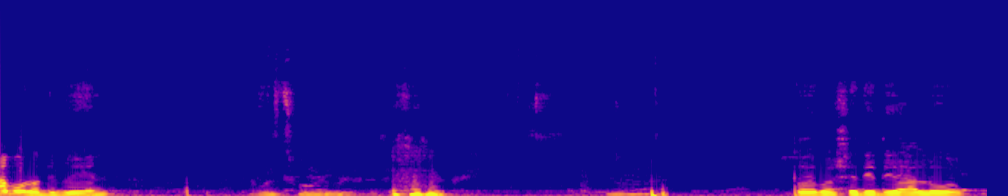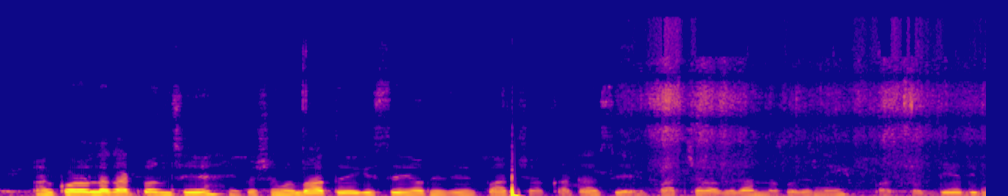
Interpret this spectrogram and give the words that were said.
আবারও দিবেন। তো এই পাশে দিদি আলু আর করলা কাট পানছে এই পাশে ভাত হয়ে গেছে। অনেক যে পাট শাক কাটা আছে, পাট শাক আগে রান্না করে নিই। পাট শাক দিয়ে দিব।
